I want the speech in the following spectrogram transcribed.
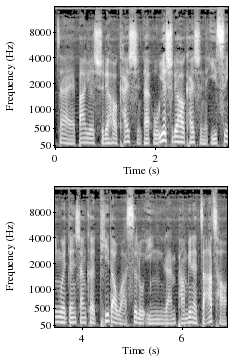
在八月十六号开始，呃五月十六号开始呢，疑似因为登山客踢到瓦斯炉引燃旁边的杂草，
